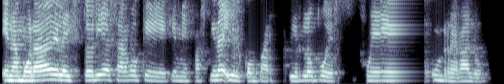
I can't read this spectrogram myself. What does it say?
enamorada de la historia es algo que, me fascina y el compartirlo, pues, fue un regalo.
